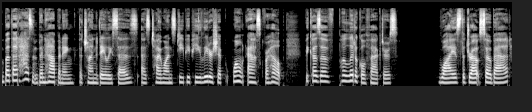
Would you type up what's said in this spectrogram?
But that hasn't been happening, the China Daily says, as Taiwan's DPP leadership won't ask for help because of political factors. Why is the drought so bad?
